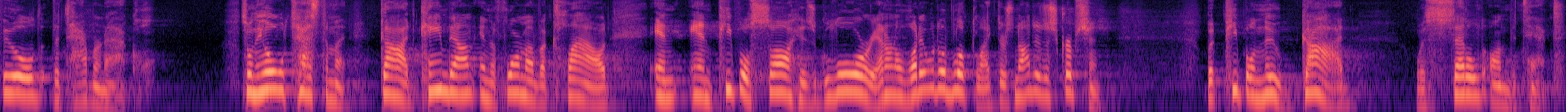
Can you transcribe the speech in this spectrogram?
filled the tabernacle. So in the Old Testament, God came down in the form of a cloud and, and people saw his glory. I don't know what it would have looked like, there's not a description. But people knew God was settled on the tent.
